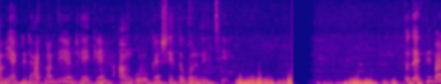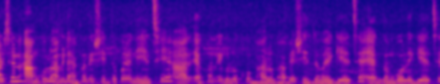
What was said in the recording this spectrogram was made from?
আমি একটি ঢাকনা দিয়ে ঢেকে আমগুলোকে সিদ্ধ করে নিচ্ছি। তো দেখতেই পাচ্ছেন আমগুলো আমি ঢাকনা দিয়ে সিদ্ধ করে নিয়েছি আর এখন এগুলো খুব ভালোভাবে সিদ্ধ হয়ে গিয়েছে, একদম গলে গিয়েছে,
